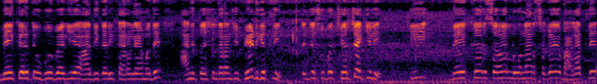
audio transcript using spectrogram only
मेकर ते उपविभागीय अधिकारी कार्यालयामध्ये आणि तहसीलदारांची भेट घेतली. त्यांच्यासोबत चर्चा केली की मेकर सह लोणार सगळे भागातले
